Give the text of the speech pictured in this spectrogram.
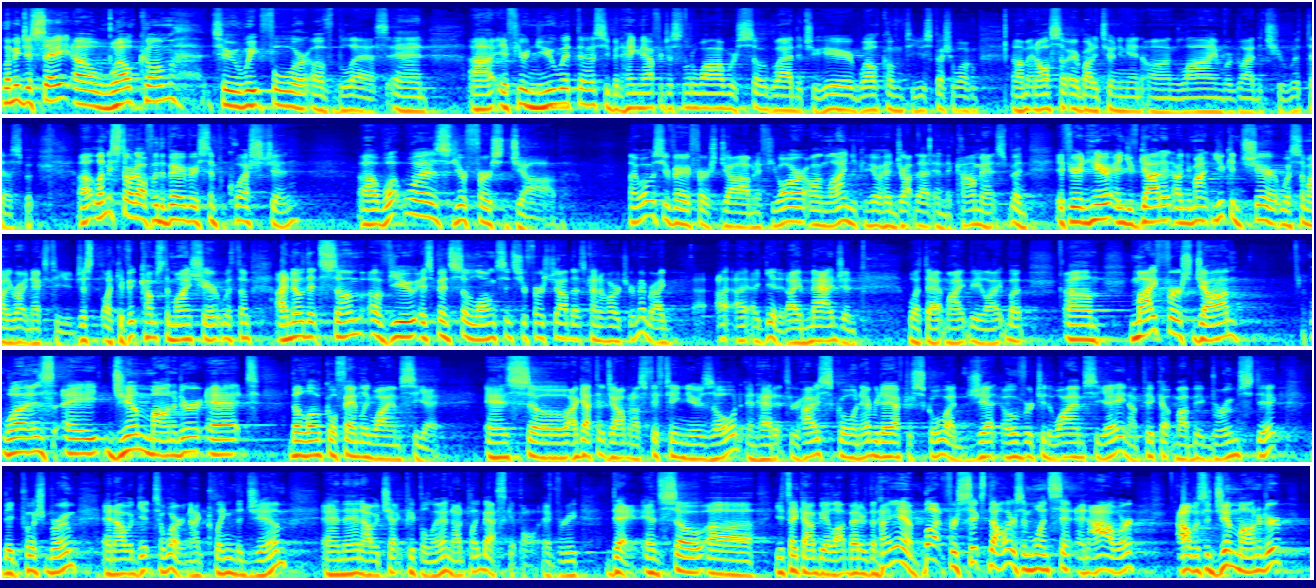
Let me just say, uh, welcome to week four of Bless. And uh, if you're new with us, you've been hanging out for just a little while, we're so glad that you're here. Welcome to you, special welcome. Um, and also, everybody tuning in online, we're glad that you're with us. But uh, let me start off with a very, very simple question uh, What was your first job? Like, what was your very first job? And if you are online, you can go ahead and drop that in the comments. But if you're in here and you've got it on your mind, you can share it with somebody right next to you. Just like if it comes to mind, share it with them. I know that some of you, it's been so long since your first job, that's kind of hard to remember. I, I, I get it. I imagine what that might be like. But um, my first job was a gym monitor at the local family YMCA. And so I got that job when I was 15 years old and had it through high school. And every day after school, I'd jet over to the YMCA and I'd pick up my big broomstick, big push broom, and I would get to work. And I'd clean the gym and then I would check people in and I'd play basketball every day. And so uh, you'd think I would be a lot better than I am. But for $6.01 an hour, I was a gym monitor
